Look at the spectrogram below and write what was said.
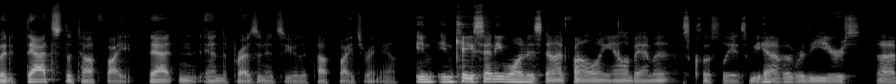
But that's the tough fight. That and, and the presidency are the tough fights right now. In in case anyone is not following Alabama as closely as we have over the years, uh,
